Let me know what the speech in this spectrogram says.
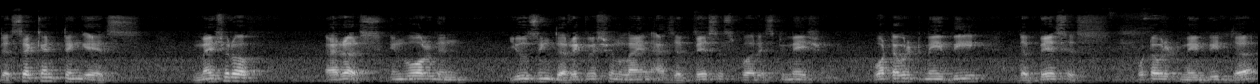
The second thing is measure of errors involved in using the regression line as a basis for estimation. Whatever it may be, the basis, whatever it may be, the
